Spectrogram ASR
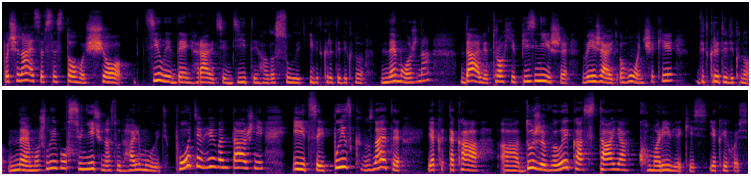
починається все з того, що цілий день граються діти, голосують і відкрити вікно не можна. Далі, трохи пізніше, виїжджають гонщики, відкрити вікно неможливо. Всю ніч у нас тут гальмують потяги вантажні, і цей писк, ну знаєте, як така дуже велика стая комарів якісь, якихось,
